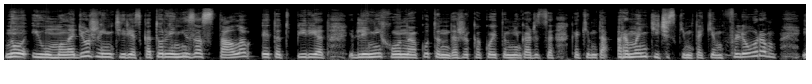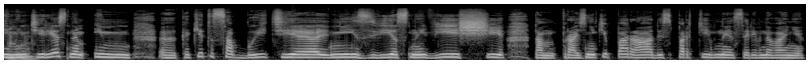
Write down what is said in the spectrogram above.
но и у молодежи интерес, которая не застала этот период. И для них он окутан даже какой-то, мне кажется, каким-то романтическим таким флером, им mm-hmm. интересным, им э, какие-то события, неизвестные вещи, там праздники, парады, спортивные соревнования.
